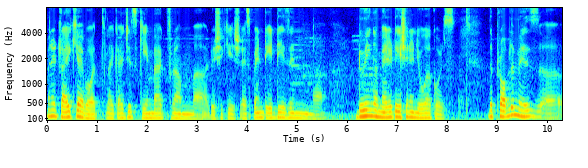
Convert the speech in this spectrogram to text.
मैंने ट्राई किया है बहुत लाइक आई जस्ट केम बैक फ्रॉम ऋषिकेश आई स्पेंट एट डेज इन doing a meditation and yoga course. The problem is uh,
